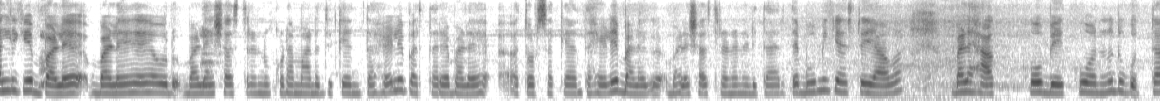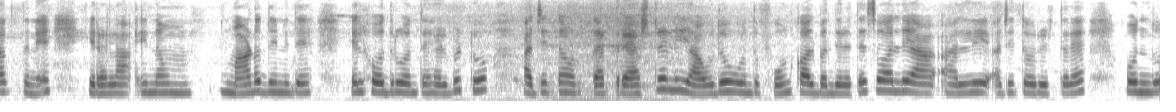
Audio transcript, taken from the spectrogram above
ಅಲ್ಲಿಗೆ ಬಳೆ ಬಳೆ ಅವರು ಬಳೆ ಶಾಸ್ತ್ರನೂ ಕೂಡ ಮಾಡೋದಕ್ಕೆ ಅಂತ ಹೇಳಿ ಬರ್ತಾರೆ. ಬಳೆ ತೋರ್ಸೋಕ್ಕೆ ಅಂತ ಹೇಳಿ ಬಳೆ ಬಳೆ ಶಾಸ್ತ್ರನ ನಡೀತಾ ಇರುತ್ತೆ. ಭೂಮಿಗೆ ಅಷ್ಟೇ ಯಾವ ಬಳೆ ಹಾಕೋಬೇಕು ಅನ್ನೋದು ಗೊತ್ತಾಗ್ತಾನೆ ಇರಲ್ಲ. ಇನ್ನು ಮಾಡೋದೇನಿದೆ? ಎಲ್ಲಿ ಹೋದರು ಅಂತ ಹೇಳಿಬಿಟ್ಟು ಅಜಿತ್ನ ಹುಡುಕ್ತಾ ಇರ್ತಾರೆ. ಅಷ್ಟರಲ್ಲಿ ಯಾವುದೋ ಒಂದು ಫೋನ್ ಕಾಲ್ ಬಂದಿರುತ್ತೆ. ಸೊ ಅಲ್ಲಿ ಅಲ್ಲಿ ಅಜಿತ್ ಅವರು ಇರ್ತಾರೆ. ಒಂದು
